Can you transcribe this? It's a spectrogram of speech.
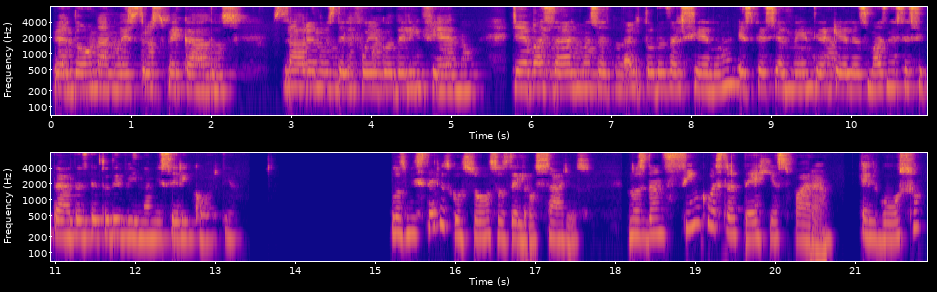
perdona nuestros pecados, líbranos del fuego del infierno, lleva almas a, todas al cielo, especialmente aquellas más necesitadas de tu divina misericordia. Los misterios gozosos del rosario nos dan cinco estrategias para el gozo,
